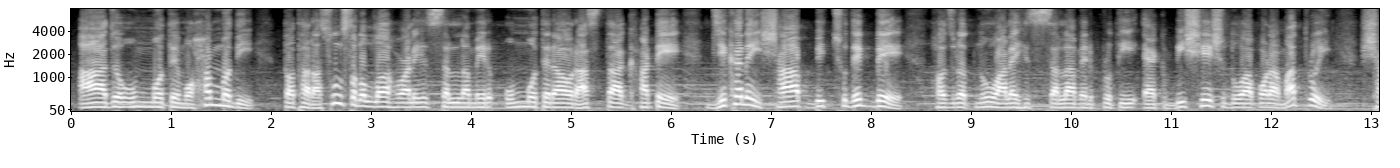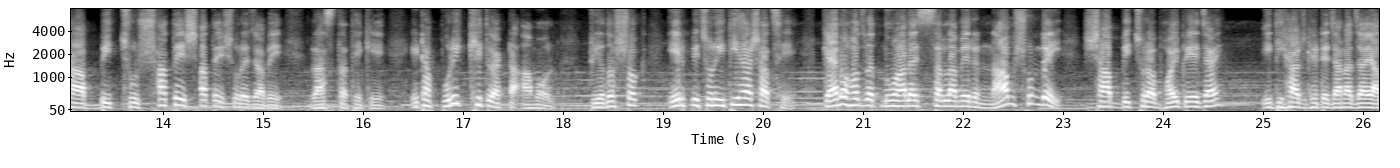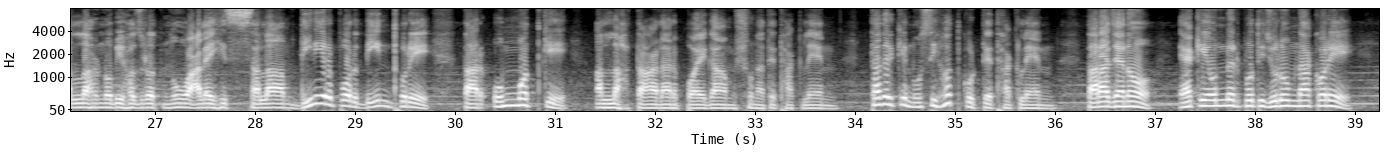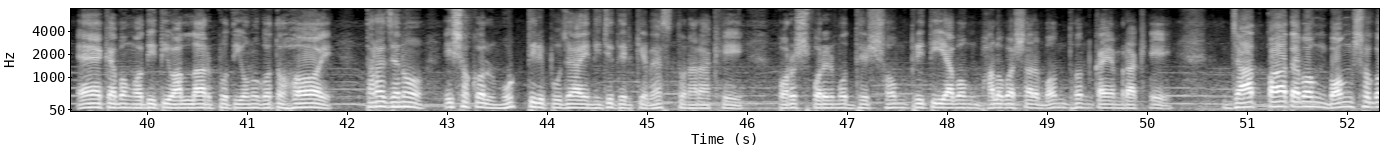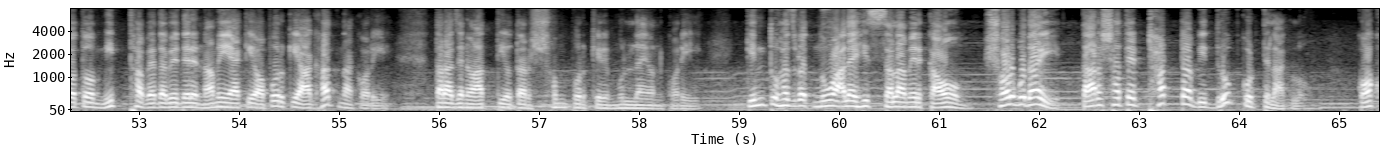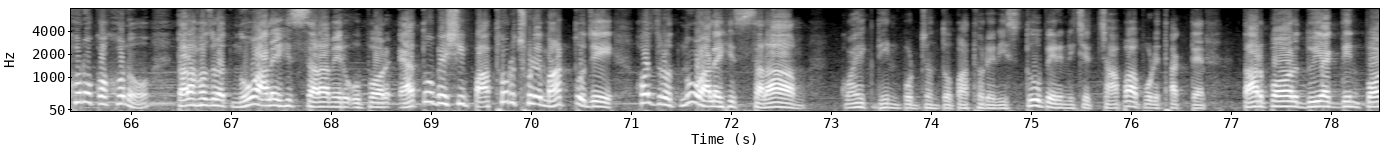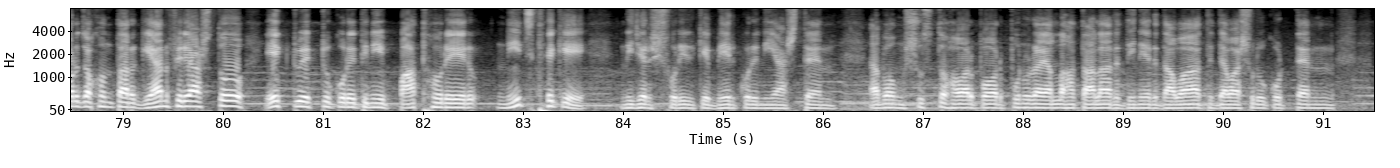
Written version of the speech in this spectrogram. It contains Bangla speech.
আজও উম্মতে মোহাম্মদী তথা রাসূল সাল্লাহ আলহিসাল্লামের উম্মতেরাও রাস্তা ঘাটে যেখানেই সাপ বিচ্ছু দেখবে হজরত নূ আলহিসাল্লামের প্রতি এক বিশেষ দোয়া পড়া মাত্রই সাপ বিচ্ছু সাথে সাথে সরে যাবে রাস্তা থেকে। এটা পরীক্ষিত একটা আমল। প্রিয় দর্শক, এর পিছনে ইতিহাস আছে। কেন হজরত নূহ আলাইসাল্লামের নাম শুনলেই সাপ বিচ্ছুরা ভয় পেয়ে যায়? ইতিহাস ঘেটে জানা যায়, আল্লাহর নবী হজরত নু আলাইহিসাল্লাম দিনের পর দিন ধরে তার উম্মতকে আল্লাহ তালার পয়গাম শোনাতে থাকলেন, তাদেরকে নসিহত করতে থাকলেন। তারা যেন একে অন্যের প্রতি জুলুম না করে, এক এবং অদ্বিতীয় আল্লাহর প্রতি অনুগত হয়। তারা যেন এই সকল মূর্তির পূজায় নিজেদেরকে ব্যস্ত না রাখে, পরস্পরের মধ্যে সম্প্রীতি এবং ভালোবাসার বন্ধন কায়েম রাখে। জাতপাত এবং বংশগত মিথ্যা ভেদাভেদের নামে একে অপরকে আঘাত না করে, তারা যেন আত্মীয়তার সম্পর্কের মূল্যায়ন করে। কিন্তু হজরত নু আলহিসালামের কাউম সর্বদাই তার সাথে ঠাট্টা বিদ্রুপ করতে লাগল। কখনো কখনো তারা হজরত নু আলহিসালামের উপর এত বেশি পাথর ছুঁড়ে মারত যে হজরত নু আলহিসালাম কয়েকদিন পর্যন্ত পাথরের স্তূপের নিচে চাপা পড়ে থাকতেন। তারপর দুই একদিন পর যখন তার জ্ঞান ফিরে আসতো, একটু একটু করে তিনি পাথরের নিচ থেকে নিজের শরীরকে বের করে নিয়ে আসতেন এবং সুস্থ হওয়ার পর পুনরায় আল্লাহ তালার দিনের দাওয়াত দেওয়া শুরু করতেন।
